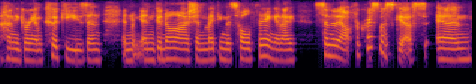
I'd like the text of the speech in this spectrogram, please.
honey graham cookies and, and, and ganache and making this whole thing. And I sent it out for Christmas gifts and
